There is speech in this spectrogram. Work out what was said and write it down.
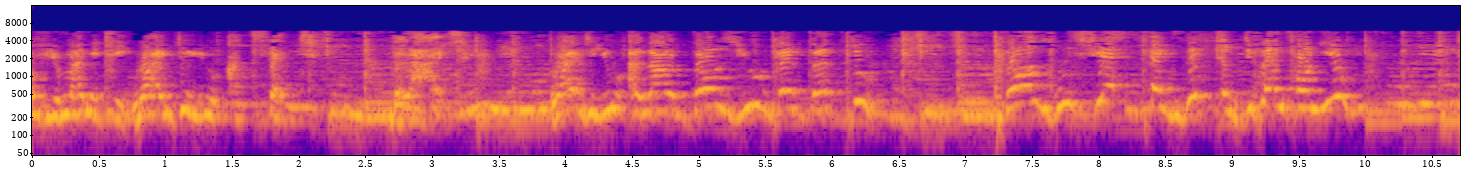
of humanity. Why do you accept the lies? Why do you allow those you gave birth to, those whose existence depends on you,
